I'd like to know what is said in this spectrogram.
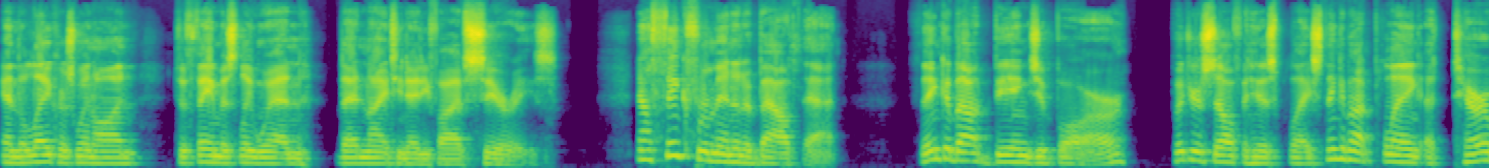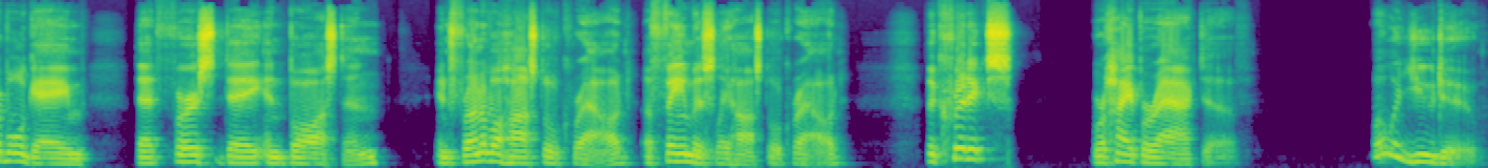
And the Lakers went on to famously win that 1985 series. Now, think for a minute about that. Think about being Jabbar. Put yourself in his place. Think about playing a terrible game that first day in Boston in front of a hostile crowd, a famously hostile crowd. The critics were hyperactive. What would you do?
